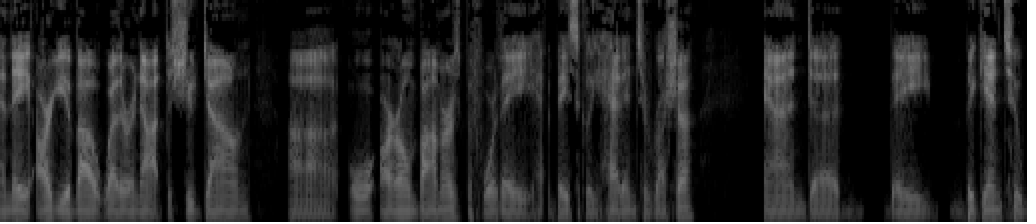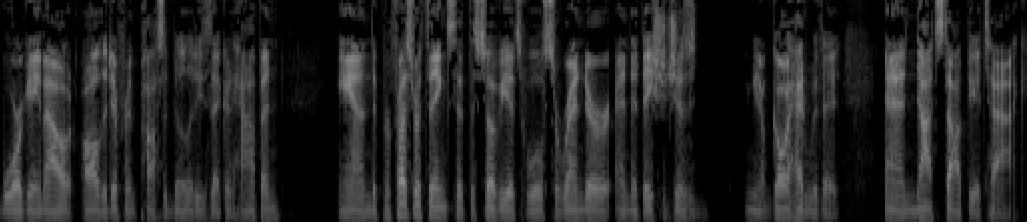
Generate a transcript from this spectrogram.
and they argue about whether or not to shoot down uh, or our own bombers before they basically head into Russia, and uh, they begin to war game out all the different possibilities that could happen. And the professor thinks that the Soviets will surrender and that they should just, you know, go ahead with it and not stop the attack.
